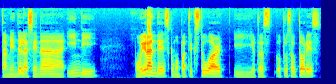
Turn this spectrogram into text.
también de la escena indie muy grandes como Patrick Stewart y otras, otros autores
